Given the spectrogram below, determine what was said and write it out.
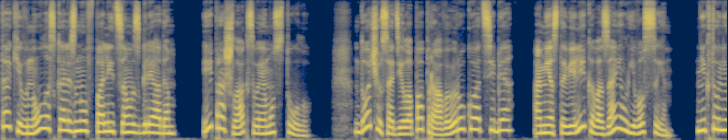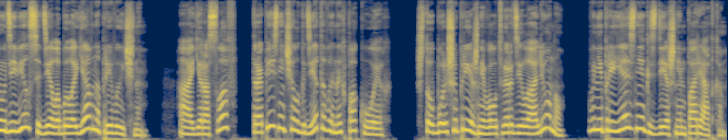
Так кивнула, скользнув по лицам взглядом, и прошла к своему стулу. Дочь усадила по правую руку от себя, а место великого занял его сын. Никто не удивился, дело было явно привычным. А Ярослав трапезничал где-то в иных покоях, что больше прежнего утвердило Алену в неприязни к здешним порядкам.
